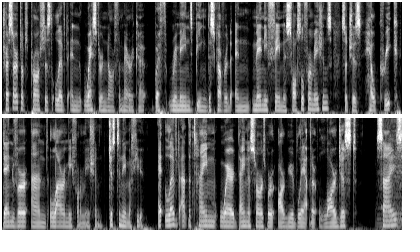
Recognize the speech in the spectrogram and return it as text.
Triceratops prorsus lived in western North America, with remains being discovered in many famous fossil formations, such as Hell Creek, Denver, and Laramie Formation, just to name a few. It lived at the time where dinosaurs were arguably at their largest size,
